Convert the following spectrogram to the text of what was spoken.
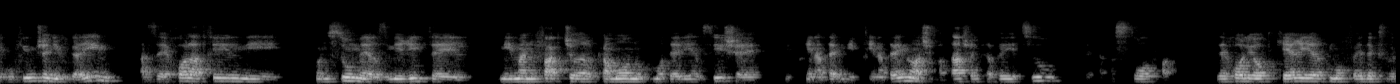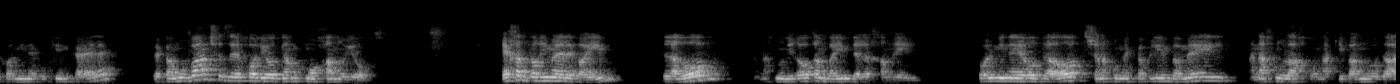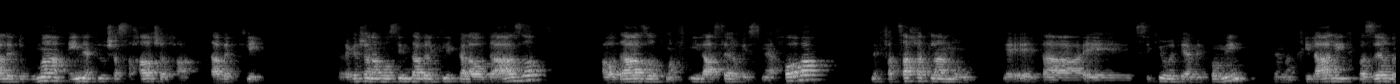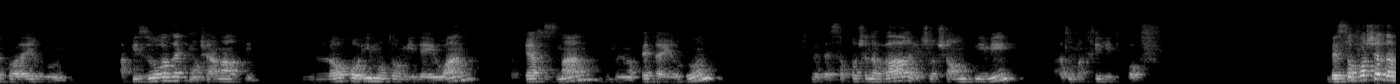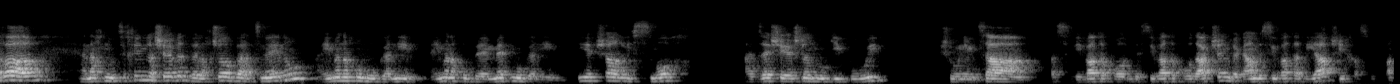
גופים שנפגעים, אז זה יכול להתחיל מ-consumers, מ-retail, מ-manufacturer כמונו, כמו דלי MC, שמבחינתנו השבתה של קווי ייצור זה קטסטרופה. זה יכול להיות קרייר כמו פדקס וכל מיני גופים כאלה, וכמובן שזה יכול להיות גם כמו חנויות. איך הדברים האלה באים? לרוב אנחנו נראה אותם באים דרך המייל. כל מיני הודעות שאנחנו מקבלים במייל, אנחנו לאחרונה קיבלנו הודעה לדוגמה, הנה תלוש השכר שלך, double click. ברגע שאנחנו עושים double click על ההודעה הזאת, ההודעה הזאת מפעילה service מאחורה, מפצחת לנו אה, את ה-security המקומי ומתחילה להתפזר בכל הארגון. הפיזור הזה, כמו שאמרתי, לא רואים אותו מ-day one, לוקח זמן, הוא ממפה את הארגון, ובסופו של דבר יש לו שעון פנימי, אז הוא מתחיל לתקוף. בסופו של דבר, אנחנו צריכים לשבת ולחשוב בעצמנו האם אנחנו מוגנים, האם אנחנו באמת מוגנים. אי אפשר לסמוך על זה שיש לנו גיבוי שהוא נמצא בסביבת, ה prod, בסביבת ה production וגם בסביבת ה-DR שהיא חשופה.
